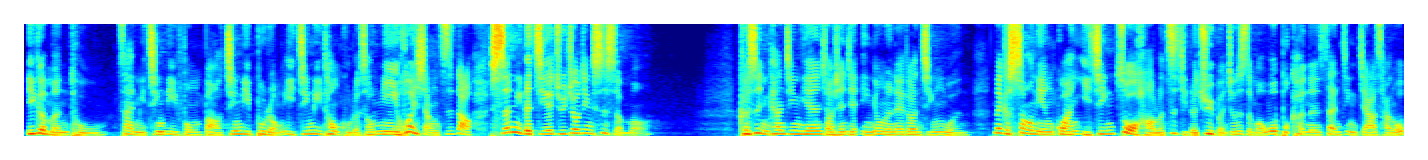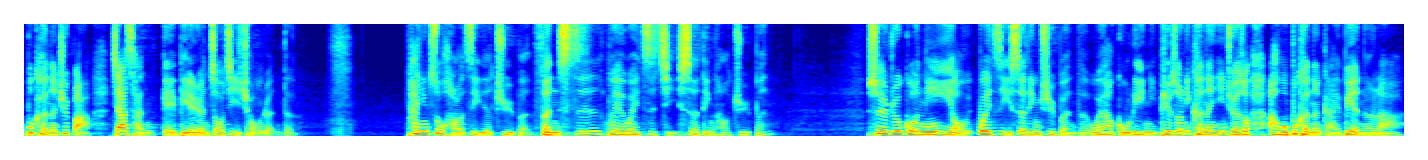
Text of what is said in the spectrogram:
一个门徒在你经历风暴、经历不容易、经历痛苦的时候，你会想知道神你的结局究竟是什么？可是你看，今天小贤姐引用的那段经文，那个少年官已经做好了自己的剧本，就是什么？我不可能散尽家产，我不可能去把家产给别人周济穷人的。他已经做好了自己的剧本，粉丝会为自己设定好剧本。所以，如果你有为自己设定剧本的，我要鼓励你。譬如说，你可能已经觉得说啊，我不可能改变了啦，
